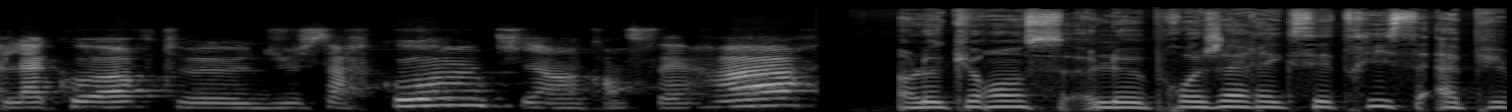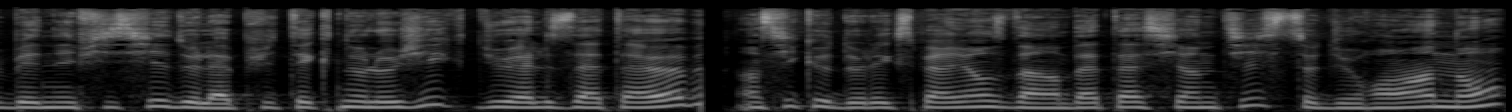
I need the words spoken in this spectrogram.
la cohorte du sarcome qui est un cancer rare, en l'occurrence, le projet Rexetris a pu bénéficier de l'appui technologique du Health Data Hub ainsi que de l'expérience d'un data scientist durant un an,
